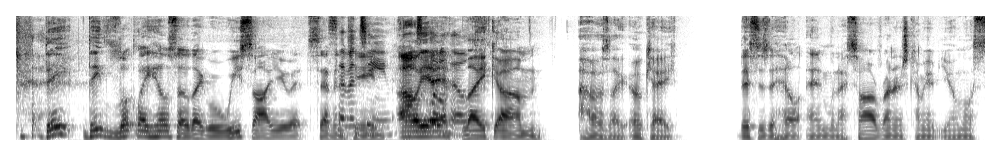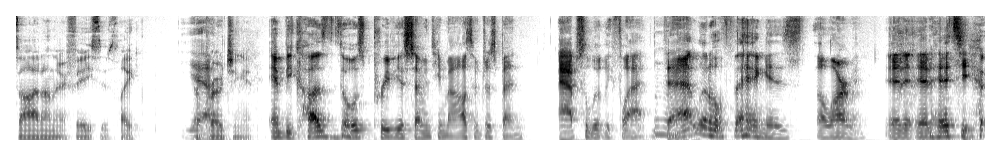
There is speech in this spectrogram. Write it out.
they they look like hills though. Like when we saw you at 17, 17. Oh, It's a yeah. like um, I was like, okay, this is a hill. And when I saw runners coming up, you almost saw it on their faces, like Yeah. approaching it. And because those previous 17 miles have just been absolutely flat, that little thing is alarming. It, it hits you.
